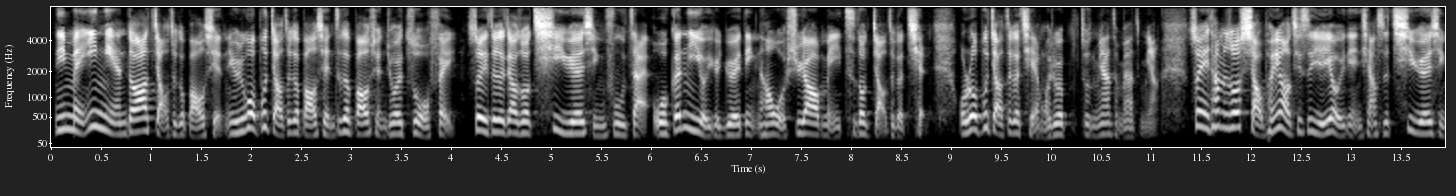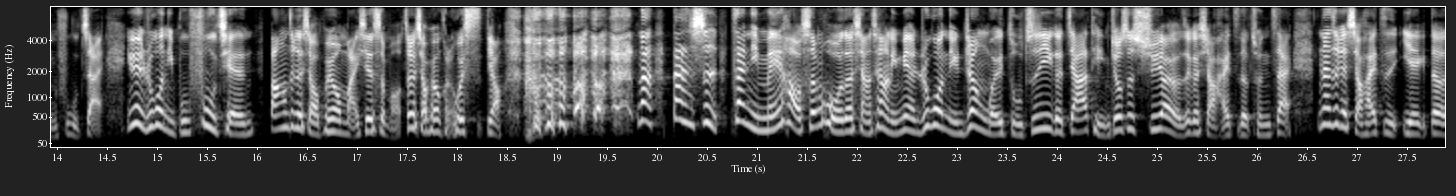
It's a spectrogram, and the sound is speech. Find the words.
你每一年都要缴这个保险，你如果不缴这个保险，这个保险就会作废，所以这个叫做契约型负债。我跟你有一个约定，然后我需要每一次都缴这个钱，我如果不缴这个钱，我就会就怎么样怎么样怎么样。所以他们说小朋友其实也有一点像是契约型负债，因为如果你不付钱帮这个小朋友买些什么，这个小朋友可能会死掉。那但是在你美好生活的想象里面，如果你认为组织一个家庭就是需要有这个小孩子的存在，那这个小孩子也的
